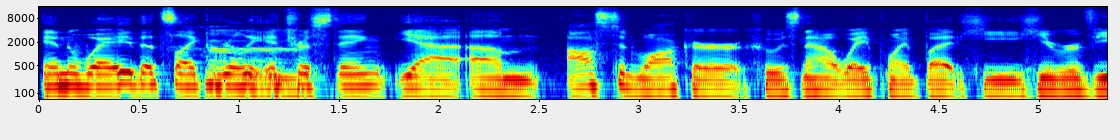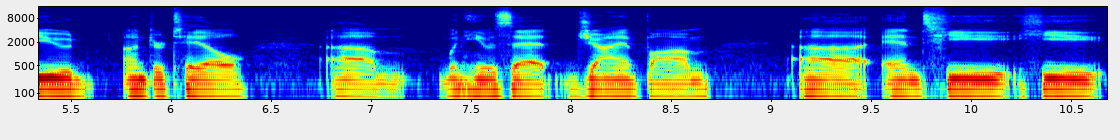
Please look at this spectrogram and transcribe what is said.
in a way that's like really interesting. Yeah um, austin walker who is now at waypoint but he he reviewed undertale um, when he was at giant bomb uh, and he he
